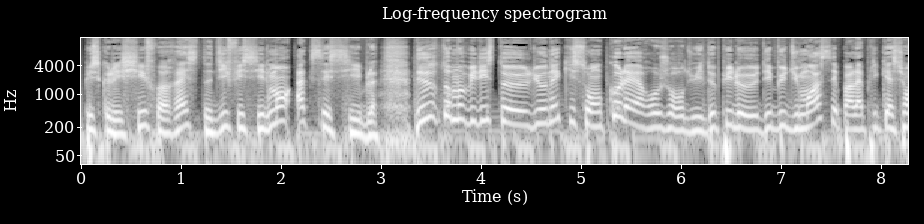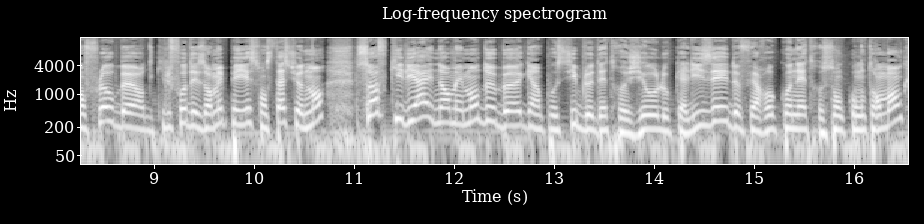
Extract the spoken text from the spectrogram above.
puisque les chiffres restent difficilement accessibles. Des automobilistes lyonnais qui sont en colère aujourd'hui. Depuis le début du mois, c'est par l'application Flowbird qu'il faut désormais payer son stationnement, sauf qu'il y a énormément de bugs, impossible d'être géolocalisé, de faire reconnaître son compte en banque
